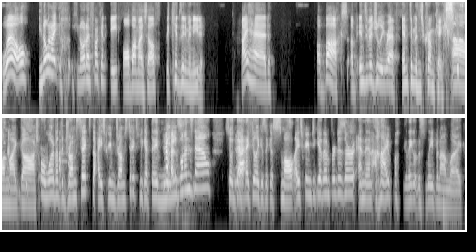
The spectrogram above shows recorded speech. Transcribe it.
well you know what i you know what i fucking ate all by myself the kids didn't even eat it i had a box of individually wrapped entenmann's crumb cakes Oh my gosh. Or what about the drumsticks, the ice cream drumsticks? We got the mini ones now. So that I feel like is like a small ice cream to give them for dessert. And then I fucking they go to sleep and I'm like,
